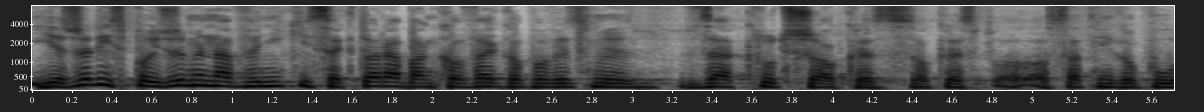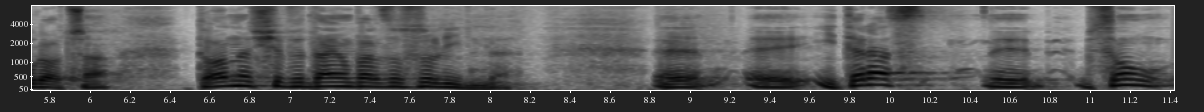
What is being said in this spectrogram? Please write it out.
E, jeżeli spojrzymy na wyniki sektora bankowego, powiedzmy za krótszy okres, okres ostatniego półrocza, to one się wydają bardzo solidne. E, e, I teraz są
